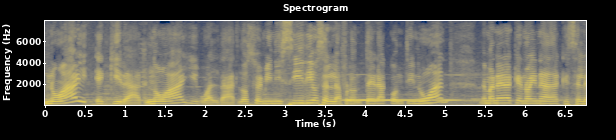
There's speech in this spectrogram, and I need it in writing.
no hay equidad, no hay igualdad. Los feminicidios en la frontera continúan, de manera que no hay nada que celebrar.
